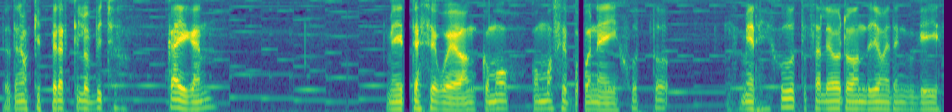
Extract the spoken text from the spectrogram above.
Pero tenemos que esperar que los bichos caigan. Mira ese weón, cómo, cómo se pone ahí, justo... Mira, justo sale otro donde yo me tengo que ir.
